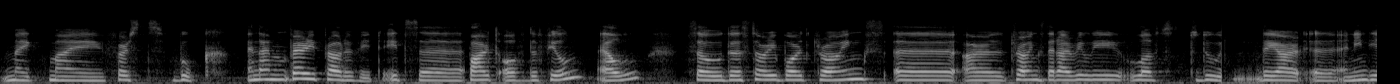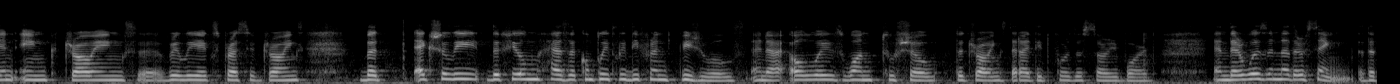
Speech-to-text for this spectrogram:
make my first book and i'm very proud of it. It's a part of the film elo so the storyboard drawings uh, are drawings that i really loved to do. They are uh, an indian ink drawings uh, really expressive drawings but actually the film has a completely different visuals and i always want to show the drawings that i did for the storyboard. And there was another thing the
